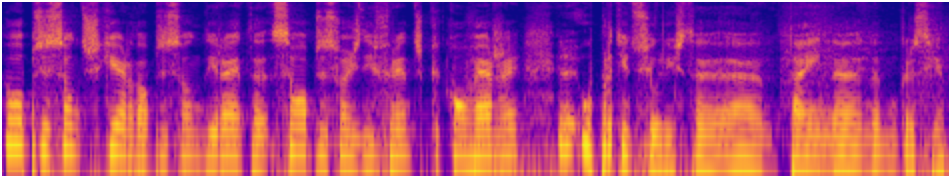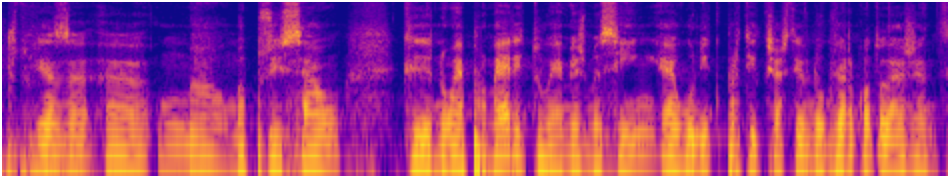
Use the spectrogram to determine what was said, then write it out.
A oposição de esquerda, a oposição de direita, são oposições diferentes que convergem. O Partido Socialista uh, tem na, na, democracia portuguesa uh, uma, uma posição que não é por mérito, é mesmo assim, é o único partido que já esteve no governo com toda a gente.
